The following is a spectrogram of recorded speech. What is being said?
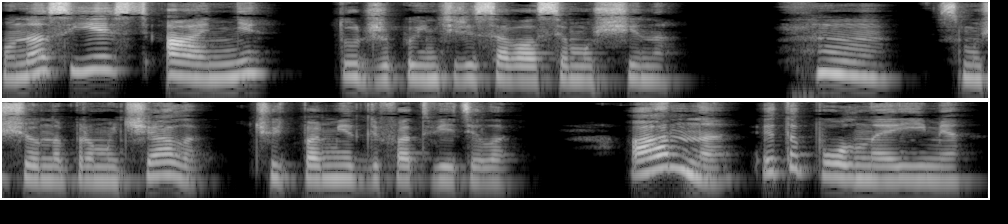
«У нас есть Анни», — тут же поинтересовался мужчина. «Хм», — смущенно промычала, чуть помедлив ответила. «Анна — это полное имя.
